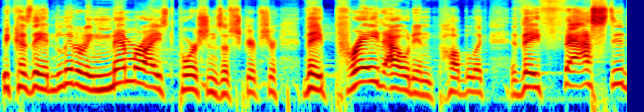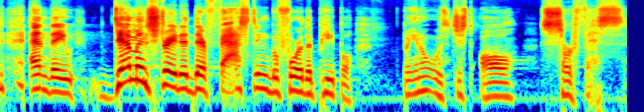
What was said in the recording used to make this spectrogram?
because they had literally memorized portions of Scripture. They prayed out in public, they fasted, and they demonstrated their fasting before the people. But you know, it was just all surface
